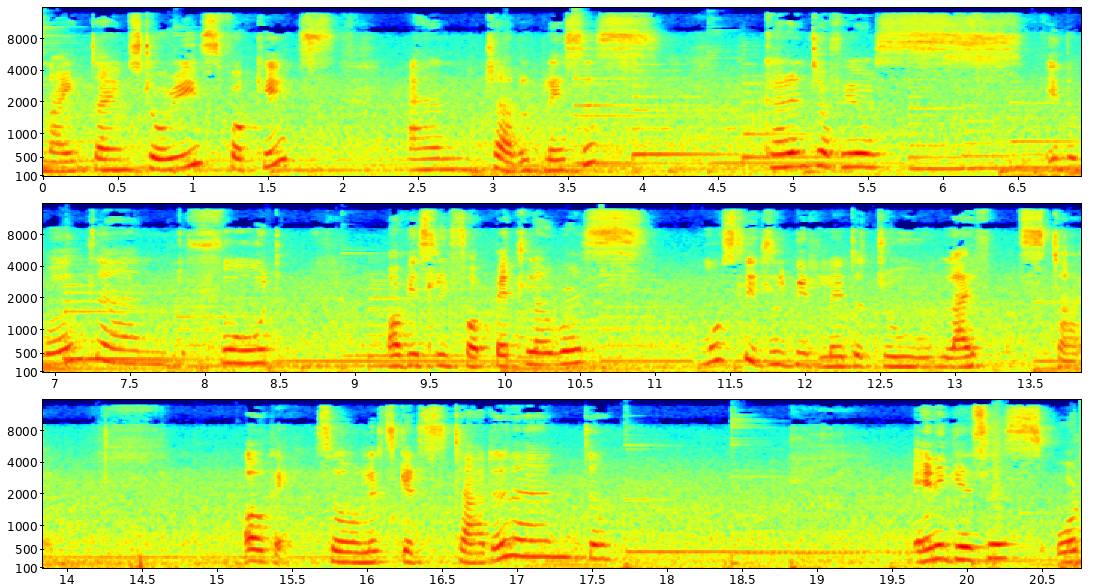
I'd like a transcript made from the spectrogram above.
nighttime stories for kids, and travel places, current affairs in the world, and food, obviously for pet lovers. Mostly it will be related to lifestyle. Okay, so let's get started. And uh, any guesses what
